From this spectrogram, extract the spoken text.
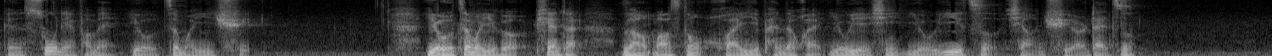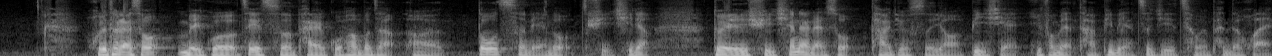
跟苏联方面有这么一曲，有这么一个片段，让毛泽东怀疑彭德怀有野心、有意志，想取而代之。回头来说，美国这次派国防部长啊多次联络许其亮，对许其亮来说，他就是要避嫌。一方面，他避免自己成为彭德怀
